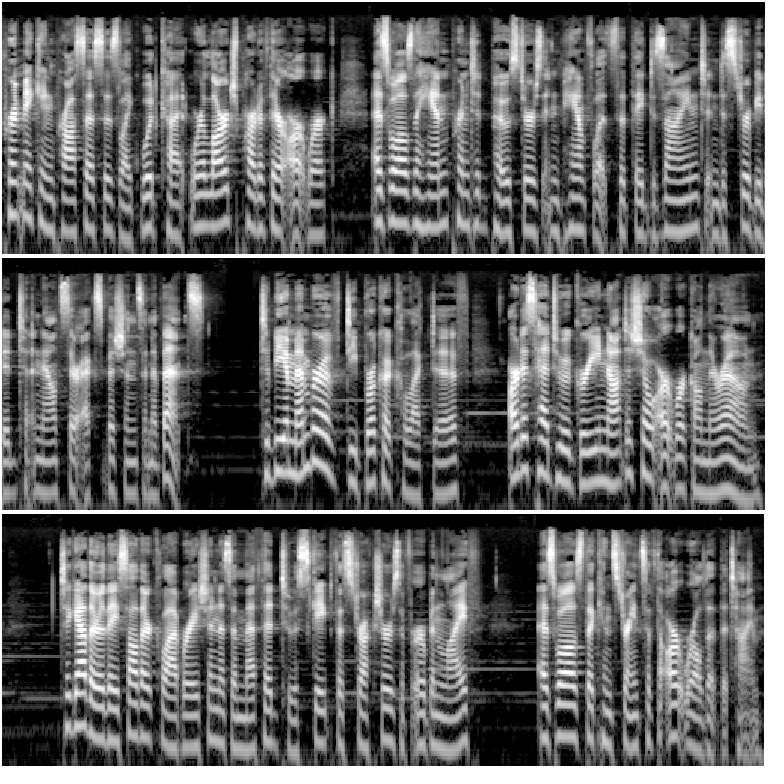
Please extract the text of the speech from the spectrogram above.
printmaking processes like woodcut were a large part of their artwork, as well as the hand printed posters and pamphlets that they designed and distributed to announce their exhibitions and events. To be a member of Die Brücke Collective, artists had to agree not to show artwork on their own. Together, they saw their collaboration as a method to escape the structures of urban life, as well as the constraints of the art world at the time.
